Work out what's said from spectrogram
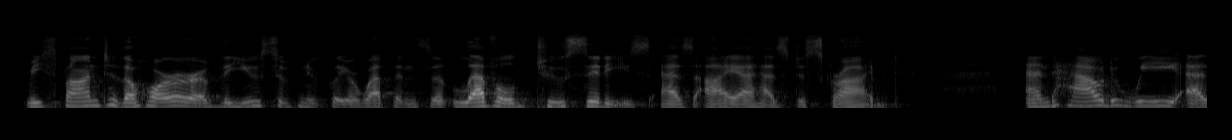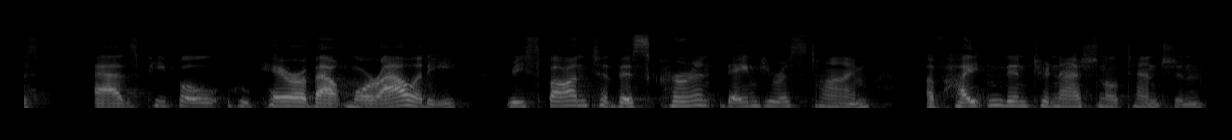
respond to the horror of the use of nuclear weapons that leveled two cities, as Ayeh has described? And how do we, as, as people who care about morality, respond to this current dangerous time of heightened international tension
